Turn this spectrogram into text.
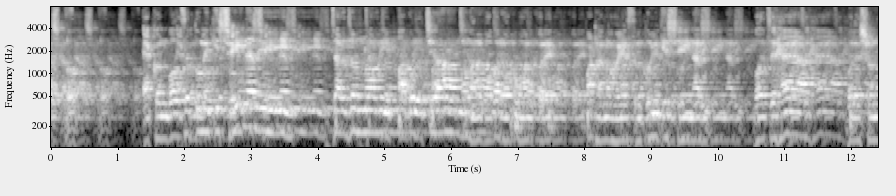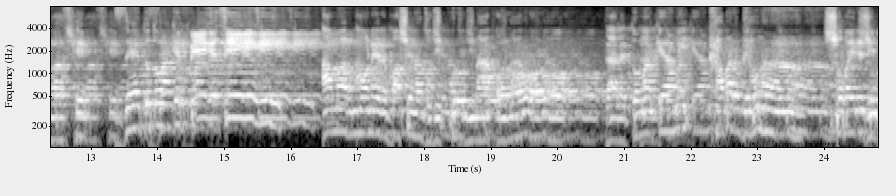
আসলো। এখন বলছে তুমি কি সেই নারী যার জন্য আমি পাগল ছিলাম আমার বাবার অপমান করে পাঠানো হয়েছিল। তুমি কি সেই নারী বলছে হ্যাঁ। বলে শোনো আজকে যেহেতু তোমাকে পেয়ে গেছি আমার মনের বাসনা যদি পূরণ না করো তাহলে তোমাকে আমি খাবার দেব না। সবাই দিব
